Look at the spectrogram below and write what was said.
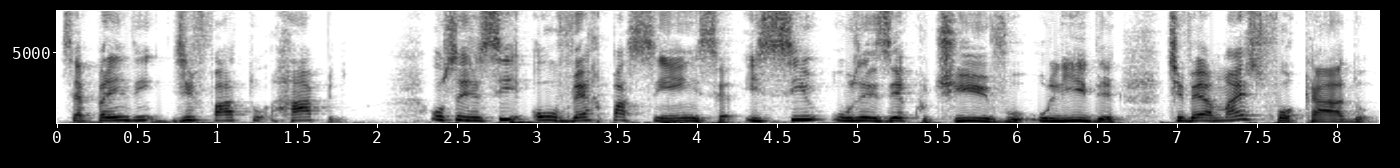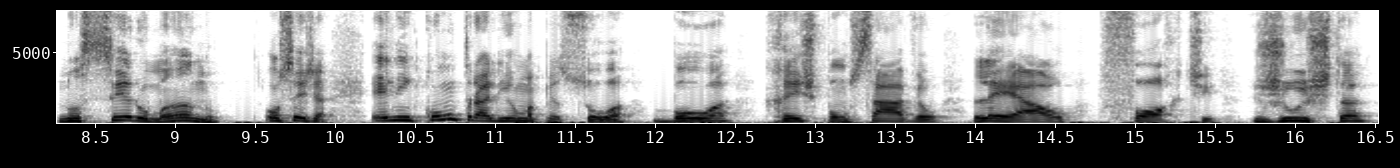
Se aprendem de fato rápido. Ou seja, se houver paciência e se o executivo, o líder, tiver mais focado no ser humano, ou seja, ele encontra ali uma pessoa boa, responsável, leal, forte, justa.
